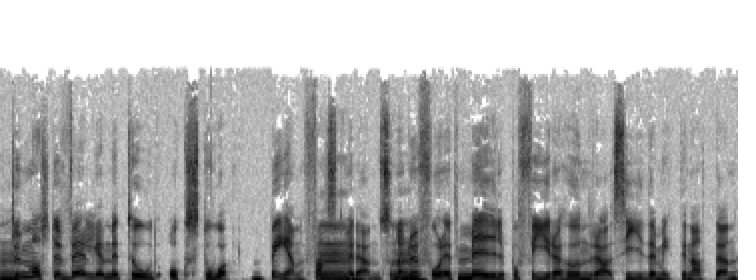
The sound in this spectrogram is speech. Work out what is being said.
Det. Du måste välja en metod och stå benfast med den. Så när du får ett mejl på 400 sidor mitt i natten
